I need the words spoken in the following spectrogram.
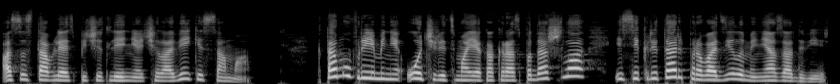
а составлять впечатление о человеке сама. К тому времени очередь моя как раз подошла, и секретарь проводила меня за дверь.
